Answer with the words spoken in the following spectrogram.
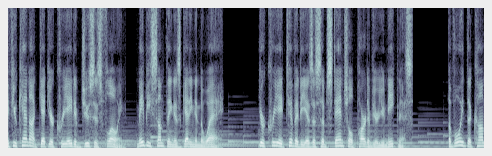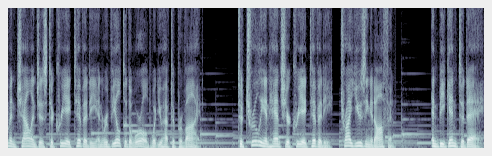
If you cannot get your creative juices flowing, maybe something is getting in the way. Your creativity is a substantial part of your uniqueness. Avoid the common challenges to creativity and reveal to the world what you have to provide. To truly enhance your creativity, try using it often. And begin today.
